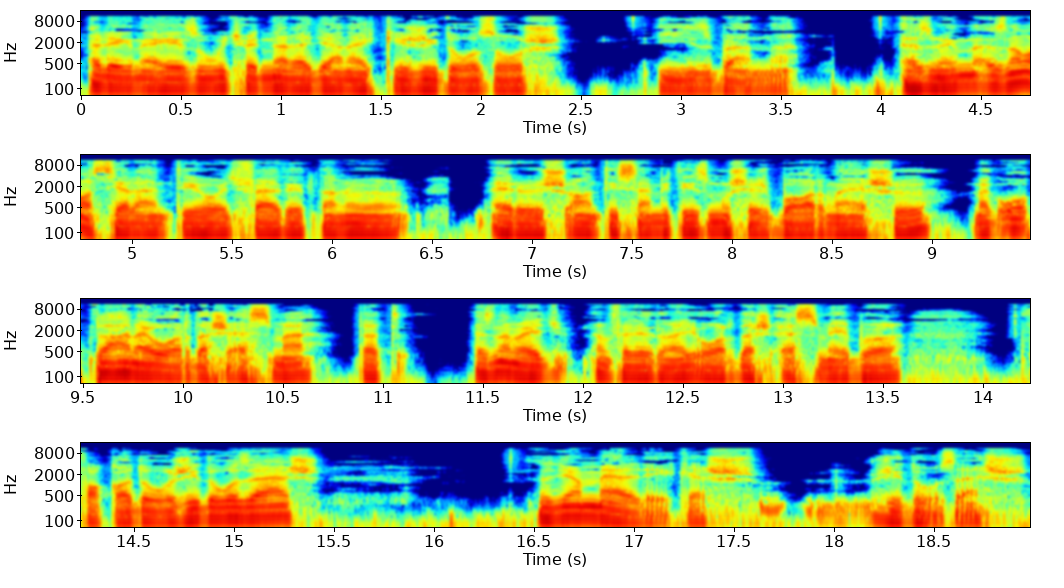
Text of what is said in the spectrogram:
elég nehéz úgy, hogy ne legyen egy kis zsidózós íz benne. Ez, még, ez nem azt jelenti, hogy feltétlenül erős antiszemitizmus és barna eső, meg pláne ordas eszme, tehát ez nem, egy, nem feltétlenül egy ordas eszméből fakadó zsidózás, ez egy olyan mellékes zsidózás,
